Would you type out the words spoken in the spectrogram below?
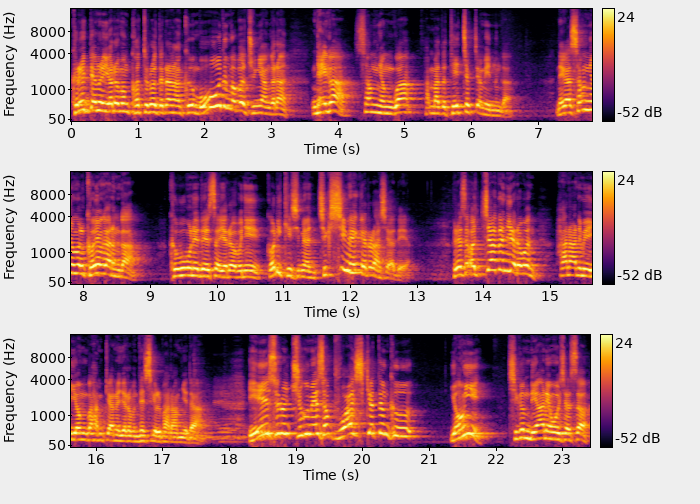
그렇기 때문에 여러분 겉으로 드러난 그 모든 것보다 중요한 거는 내가 성령과 한마디 대척점이 있는가? 내가 성령을 거역하는가? 그 부분에 대해서 여러분이 거리키시면 즉시 회개를 하셔야 돼요. 그래서 어찌하든지 여러분 하나님의 영과 함께하는 여러분 되시길 바랍니다. 예수를 죽음에서 부활시켰던 그 영이 지금 내 안에 오셔서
